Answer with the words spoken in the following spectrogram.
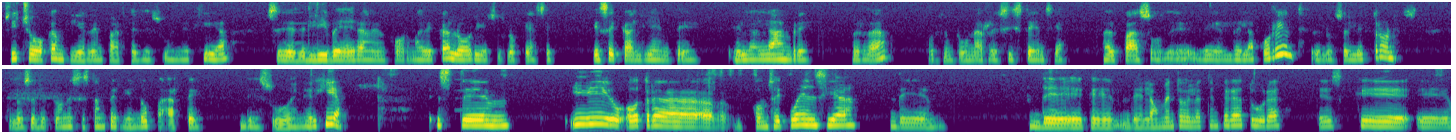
si chocan, pierden parte de su energía, se liberan en forma de calor y eso es lo que hace que se caliente el alambre, ¿verdad? Por ejemplo, una resistencia al paso de, de, de la corriente, de los electrones. Los electrones están perdiendo parte de su energía. Este, y otra consecuencia de, que, del aumento de la temperatura es que eh,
